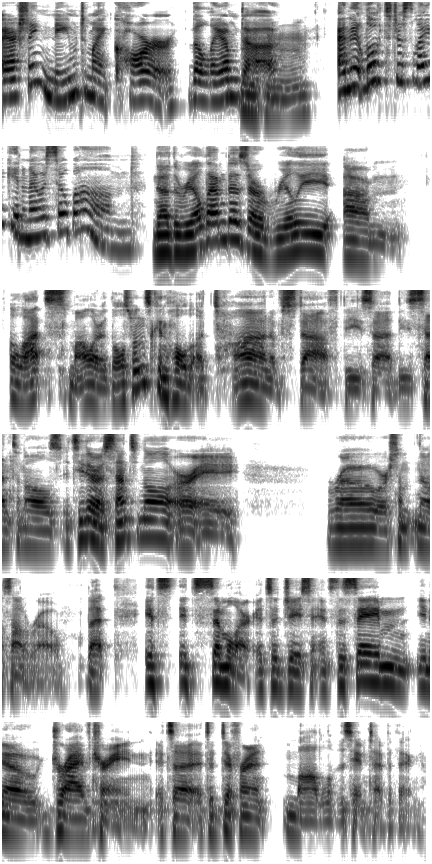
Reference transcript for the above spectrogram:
I actually named my car the Lambda Mhm. and it looked just like it and I was so bummed. No, the real Lambdas are really um, a lot smaller. Those ones can hold a ton of stuff. These uh, these Sentinels, it's either a Sentinel or a row or something. No, it's not a row, but it's it's similar. It's adjacent. It's the same, you know, drivetrain. It's a it's a different model of the same type of thing.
